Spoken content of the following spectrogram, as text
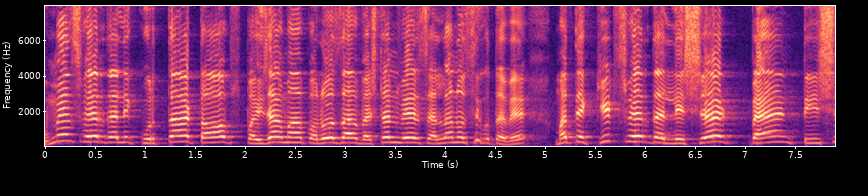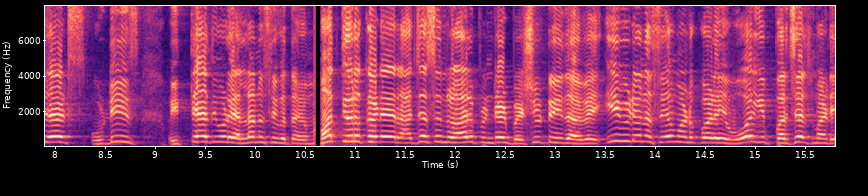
ವುಮೆನ್ಸ್ ವೇರ್ ದಲ್ಲಿ kurta tops pyjama palazzo western wears ಎಲ್ಲಾನು ಸಿಗುತ್ತವೆ. ಮತ್ತೆ ಕಿಡ್ಸ್ ವೇರ್ ದಲ್ಲಿ ಶರ್ಟ್ ಪ್ಯಾಂಟ್ ಟಿ ಶರ್ಟ್ಸ್ ಉಡೀಸ್ ಇತ್ಯಾದಿಗಳು ಎಲ್ಲಾನು ಸಿಗುತ್ತವೆ. ಮತ್ತು ಕಡೆ ರಾಜಸ್ಥಾನ್ ರಾಯಲ್ ಪ್ರಿಂಟೆಡ್ ಬೆಡ್ಶೀಟ್ ಇದಾವೆ. ಈ ವಿಡಿಯೋನ ಸೇವ್ ಮಾಡ್ಕೊಳ್ಳಿ, ಹೋಗಿ ಪರ್ಚೇಸ್ ಮಾಡಿ.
